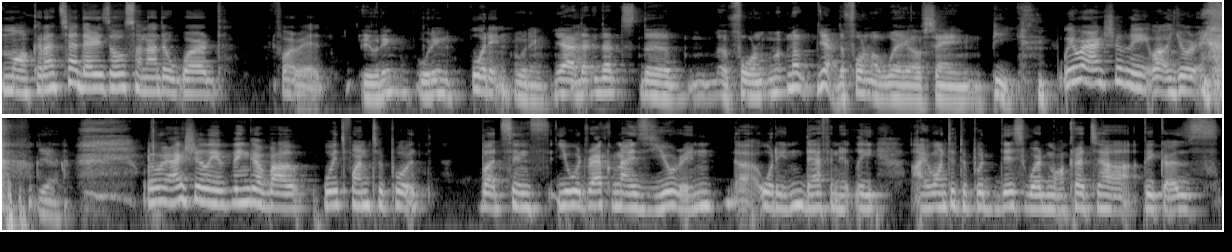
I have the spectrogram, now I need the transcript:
mokraća? There is also another word for it. Urin, urin, Urin. urin. Yeah, That, that's the uh, form. No, yeah, the formal way of saying pee. We were actually, well, urine. yeah. we were actually thinking about which one to put. But since you would recognize urine, uh, urin, definitely, I wanted to put this word mokraća because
